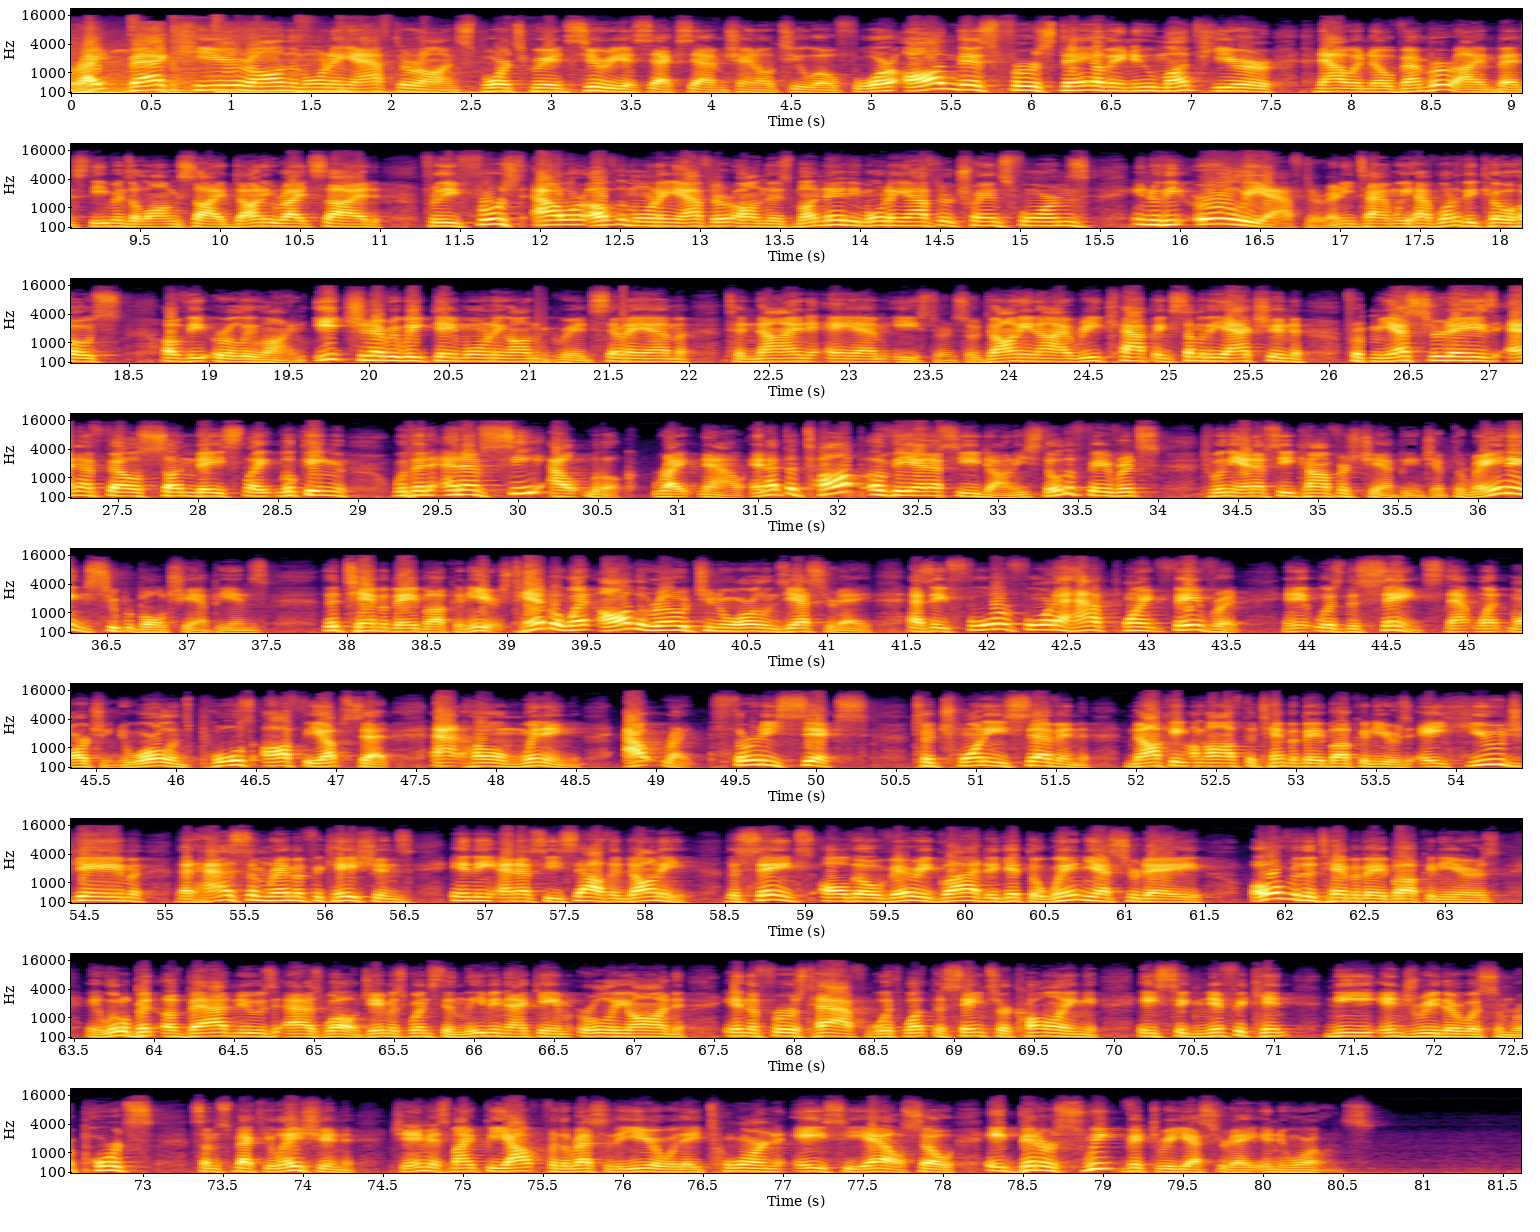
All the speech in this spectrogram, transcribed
Right back here on the morning after on Sports Grid Sirius XM Channel 204 on this first day of a new month here now in November. I am Ben Stevens alongside Donnie Rightside for the first hour of the morning after on this Monday. The morning after transforms into the early after anytime we have one of the co hosts of the early line each and every weekday morning on the grid, 7 a.m. to 9 a.m. Eastern. So Donnie and I recapping some of the action from yesterday's NFL Sunday slate, looking with an NFC outlook right now. And at the top of the NFC, Donnie, still the favorites to win the NFC Conference Championship, the reigning Super Bowl champions, the Tampa Bay Buccaneers. Tampa went on the road to New Orleans yesterday as a four, four and a half point favorite and it was the Saints that went marching. New Orleans pulls off the upset at home, winning outright 36 to 27, knocking off the Tampa Bay Buccaneers. A huge game that has some ramifications in the NFC South. And Donnie, the Saints, although very glad to get the win yesterday over the Tampa Bay Buccaneers, a little bit of bad news as well. Jameis Winston leaving that game early on in the first half with what the Saints are calling a significant knee injury. There was some reports, some speculation. Jameis might be out for the rest of the year with a torn ACL. So a bittersweet victory yesterday in New Orleans.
